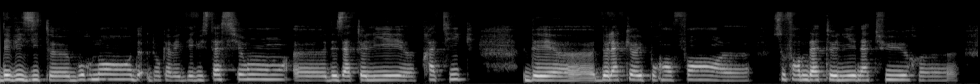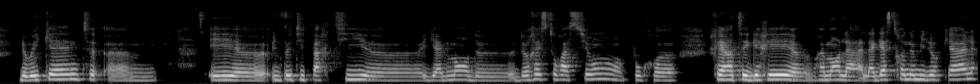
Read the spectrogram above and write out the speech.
des visites gourmandes, donc avec dégustation, des ateliers pratiques, des, de l'accueil pour enfants sous forme d'ateliers nature le week-end et euh, une petite partie euh, également de, restauration pour euh, réintégrer vraiment la, gastronomie locale,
